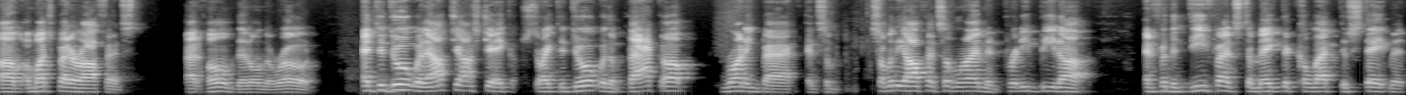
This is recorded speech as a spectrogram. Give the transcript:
um, a much better offense at home than on the road, and to do it without Josh Jacobs, right? To do it with a backup running back and some some of the offensive linemen pretty beat up, and for the defense to make the collective statement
